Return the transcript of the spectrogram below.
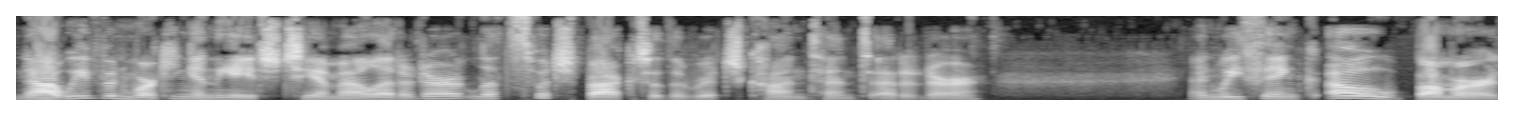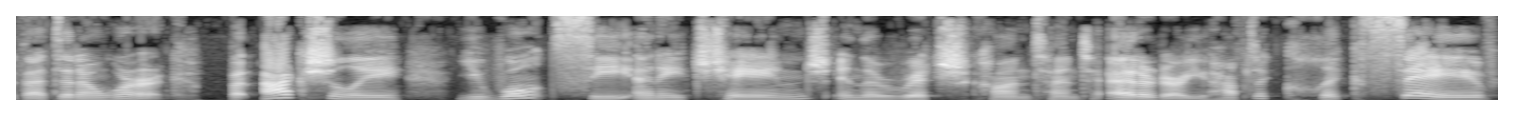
Now we've been working in the HTML editor. Let's switch back to the rich content editor. And we think, oh, bummer, that didn't work. But actually, you won't see any change in the rich content editor. You have to click save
